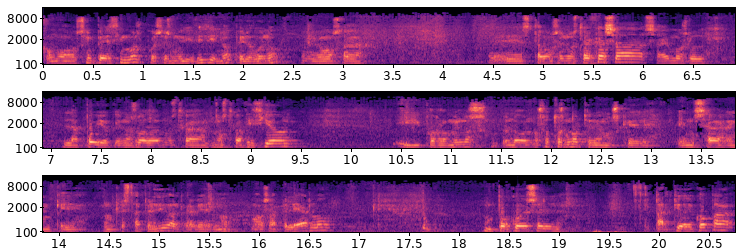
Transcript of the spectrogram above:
como siempre decimos, pues es muy difícil, ¿no? Pero bueno, vamos a. eh, estamos en nuestra casa, sabemos el, apoyo que nos va a dar nuestra, nuestra afición y por lo menos no- nosotros no tenemos que pensar en que, en que está perdido, al revés, ¿no? Vamos a pelearlo. Un poco es el, partido de Copa,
